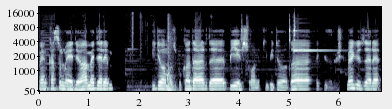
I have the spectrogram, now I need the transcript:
Ben kasılmaya devam ederim. Videomuz bu kadardı. Bir sonraki videoda görüşmek üzere.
